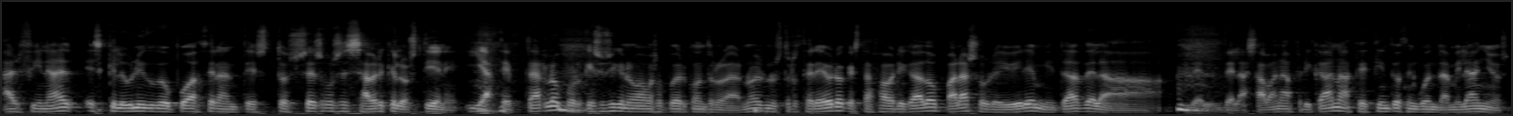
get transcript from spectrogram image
al final es que lo único que puedo hacer ante estos sesgos es saber que los tiene y aceptarlo porque eso sí que no vamos a poder controlar. ¿no? Es nuestro cerebro que está fabricado para sobrevivir en mitad de la, de, la sabana africana hace 150.000 años.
